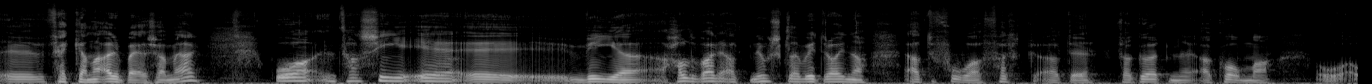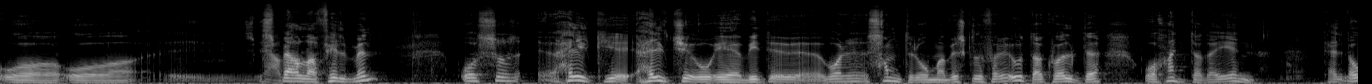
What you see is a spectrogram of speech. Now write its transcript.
uh, fick han arbeta som är. Og ta si er eh, vi halvar at nu skal vi drøyna at få folk at Uh, fra gøtene å komme og, og, og spela filmen. Og så Helge, Helge og jeg, vi var samtidig om at vi skulle fara ut av kvöldet og hanta deg inn. Det lå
